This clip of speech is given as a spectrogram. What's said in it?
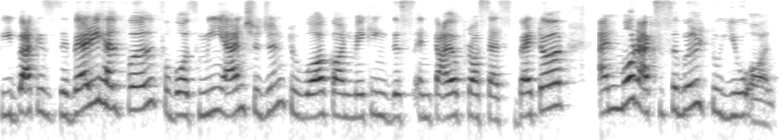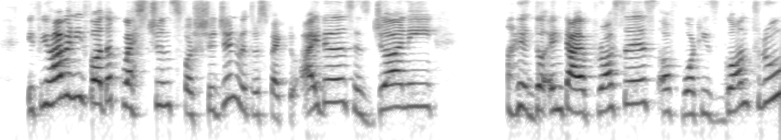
Feedback is very helpful for both me and Shijin to work on making this entire process better and more accessible to you all. If you have any further questions for Shijin with respect to IDALS, his journey, the entire process of what he's gone through,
